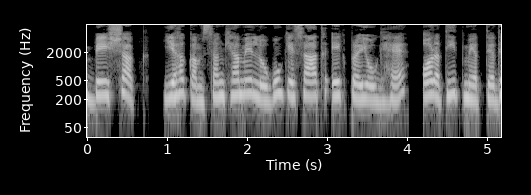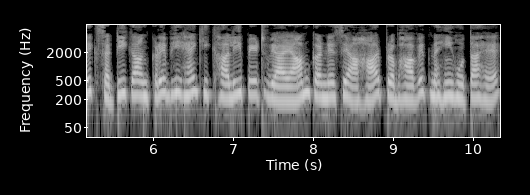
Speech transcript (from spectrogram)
बेशक यह कम संख्या में लोगों के साथ एक प्रयोग है, और अतीत में अत्यधिक सटीक आंकड़े भी हैं कि खाली पेट व्यायाम करने से आहार प्रभावित नहीं होता है,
